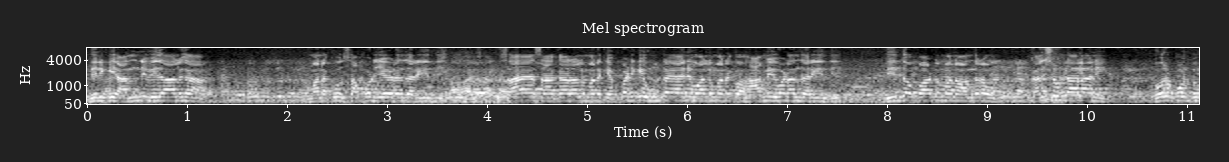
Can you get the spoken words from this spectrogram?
దీనికి అన్ని విధాలుగా మనకు సపోర్ట్ చేయడం జరిగింది. సహాయ సహకారాలు మనకు ఎప్పటికీ ఉంటాయని వాళ్ళు మనకు హామీ ఇవ్వడం జరిగింది. దీంతో పాటు మనం అందరం కలిసి ఉండాలని కోరుకుంటూ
